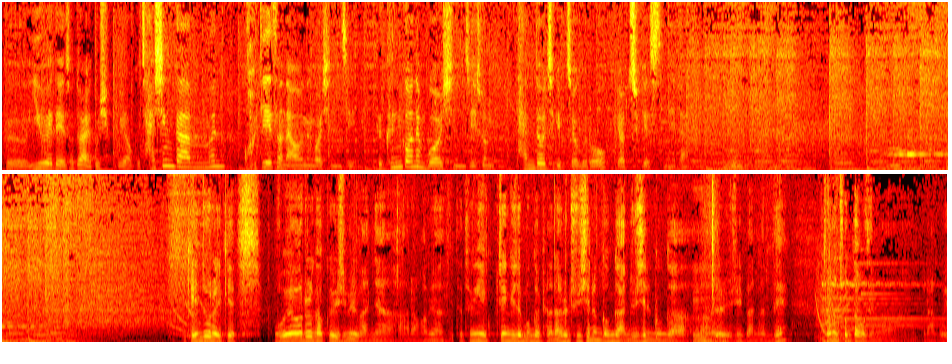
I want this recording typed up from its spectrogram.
그 이유에 대해서도 알고 싶고요. 그 자신감은 어디에서 나오는 것인지, 그 근거는 무엇인지 좀 단도직입적으로 여쭙겠습니다. 개인적으로 이렇게 뭐를 갖고 유심히를 봤냐라고 하면 대통령이 국정규제 뭔가 변화를 주시는 건가 안 주시는 건가를 유심히 봤는데 저는 줬다고 생각을 하고요.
